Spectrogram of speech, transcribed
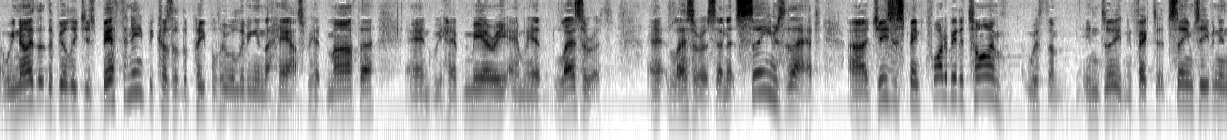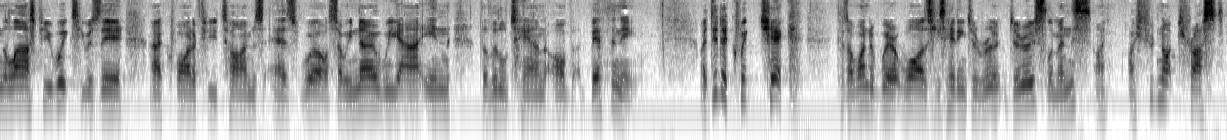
We know that the village is Bethany because of the people who were living in the house. We had Martha, and we have Mary, and we have Lazarus. Uh, Lazarus. And it seems that uh, Jesus spent quite a bit of time with them, indeed. In fact, it seems even in the last few weeks he was there uh, quite a few times as well. So we know we are in the little town of Bethany. I did a quick check because I wondered where it was. He's heading to Jerusalem, and this I, I should not trust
